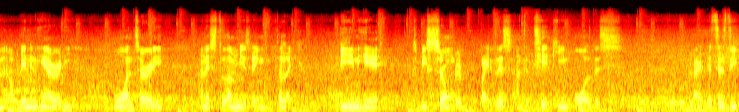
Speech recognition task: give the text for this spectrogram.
Mean, I've been in here already, once already, and it's still amazing to like be in here, to be surrounded by this and to take in all this. Right, this is the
